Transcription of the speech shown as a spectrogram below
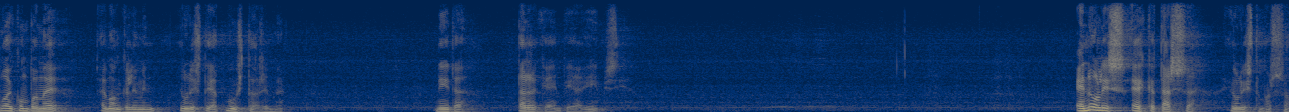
Voi kumpa me evankeliumin julistajat muistaisimme niitä tärkeimpiä ihmisiä. En olisi ehkä tässä julistamassa,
